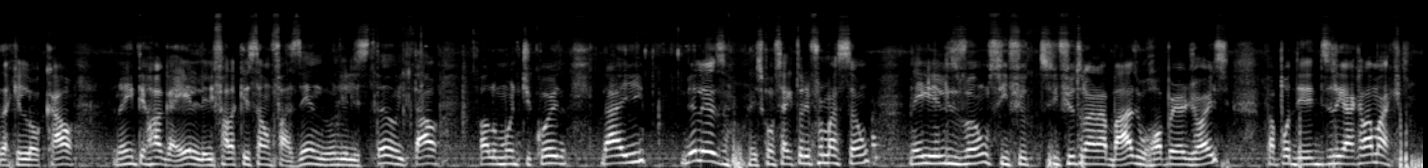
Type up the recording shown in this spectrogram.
daquele local né, interroga ele, ele fala o que eles estavam fazendo, onde eles estão e tal, fala um monte de coisa. Daí, beleza, eles conseguem toda a informação né, e eles vão se, infiltrar, se infiltram lá na base, o Hopper e a Joyce, para poder desligar aquela máquina.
